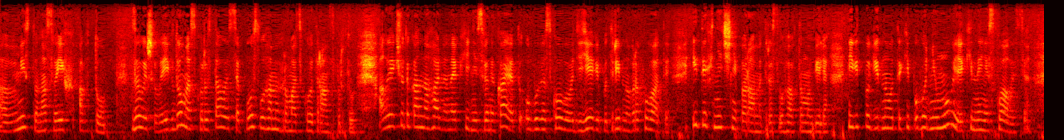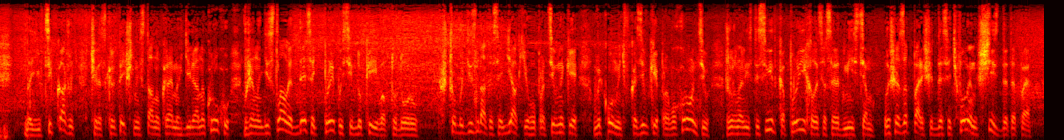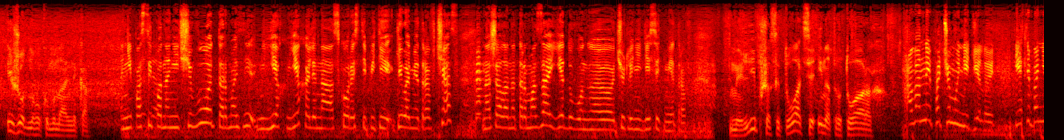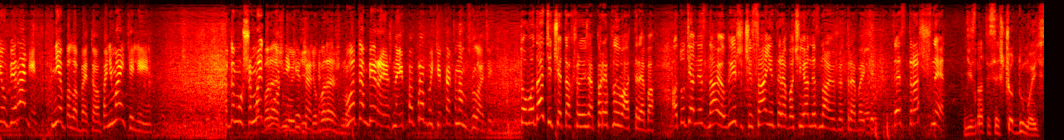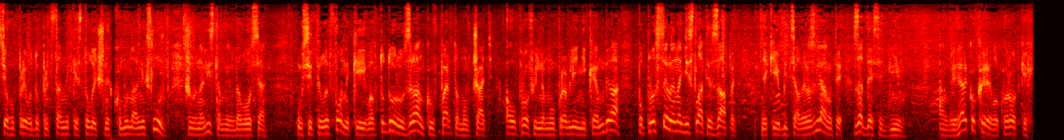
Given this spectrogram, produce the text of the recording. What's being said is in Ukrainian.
е, в місто на своїх авто. Залишили їх вдома, скористалися послугами громадського транспорту. Але якщо така нагальна необхідність виникає, то обов'язково водієві потрібно врахувати і технічні параметри свого автомобіля, і відповідно такі погодні умови, які нині склалися. Даївці кажуть, через критичний стан окремих ділянок руху вже надіслали 10 приписів до Київавтодору. Щоб дізнатися, як його працівники виконують вказівки правоохоронців, журналісти свідка проїхалися серед місцям. Лише за перші 10 хвилин 6 ДТП і жодного комунальника. Не посыпано ничего, тормози, ех- на скорости 5 километров в час, нажала на тормоза, еду вон э, чуть ли не 10 метров. Не ліпша ситуація і на тротуарах. А вони почему не делают? Если бы они убирали, не было бы этого, понимаете ли? Потому что мы Обережно дворники. йдіть, это. обережно. Вот обережно. И попробуйте, как нам злазить. То вода тече так, що не знаю, перепливати треба. А тут я не знаю, лижі чи сані треба, чи я не знаю вже треба які. Це страшне. Дізнатися, що думають з цього приводу представники столичних комунальних служб, журналістам не вдалося. Усі телефони Київавтодору зранку вперто мовчать, а у профільному управлінні КМДА попросили надіслати запит, який обіцяли розглянути за 10 днів. Андрій Герко, Кирило Коротких.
